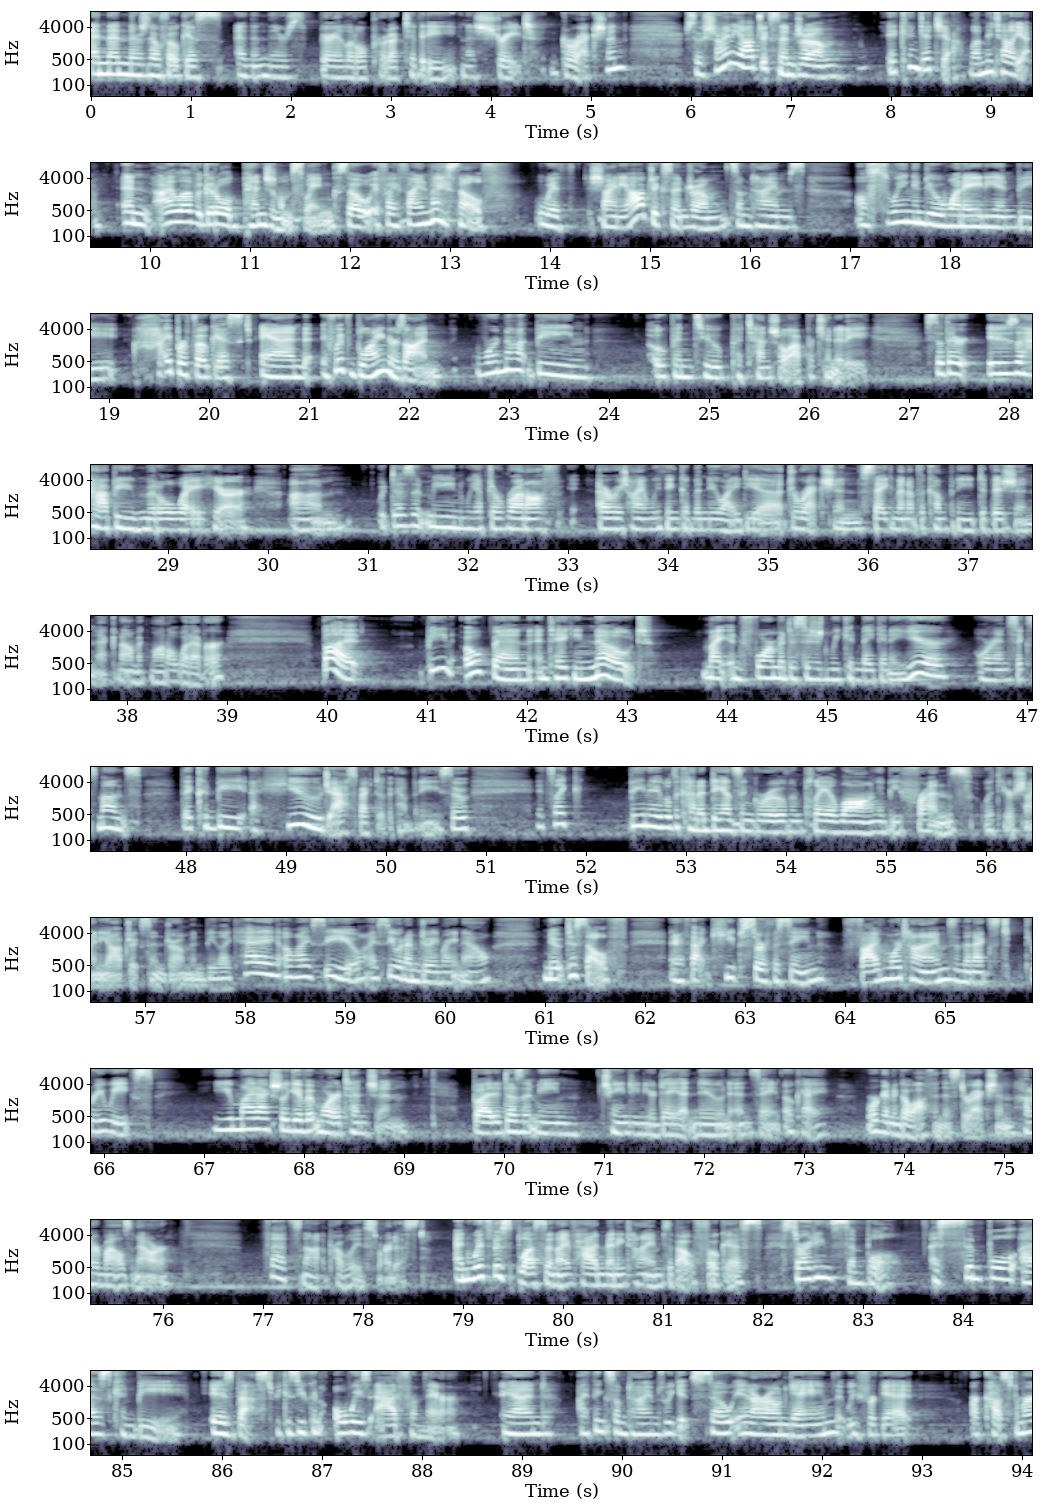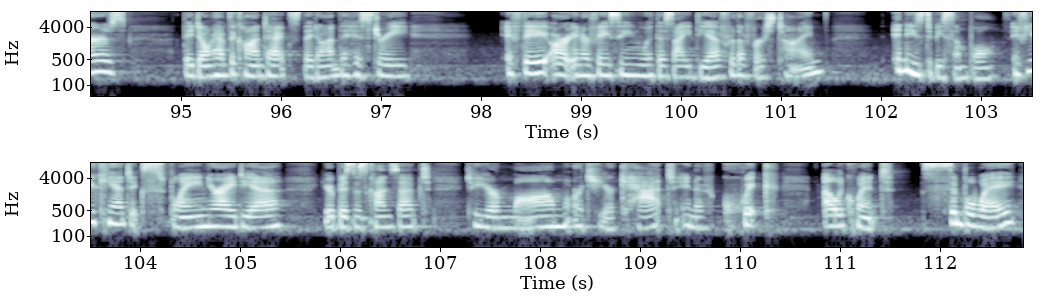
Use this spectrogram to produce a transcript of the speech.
And then there's no focus, and then there's very little productivity in a straight direction. So, shiny object syndrome, it can get you, let me tell you. And I love a good old pendulum swing. So, if I find myself with shiny object syndrome, sometimes I'll swing and do a 180 and be hyper focused. And if we have blinders on, we're not being open to potential opportunity. So there is a happy middle way here. Um, it doesn't mean we have to run off every time we think of a new idea, direction, segment of the company, division, economic model, whatever. But being open and taking note might inform a decision we can make in a year or in six months that could be a huge aspect of the company. So it's like being able to kind of dance and groove and play along and be friends with your shiny object syndrome and be like, hey, oh, I see you. I see what I'm doing right now. Note to self. And if that keeps surfacing five more times in the next three weeks, you might actually give it more attention. But it doesn't mean changing your day at noon and saying, okay, we're going to go off in this direction, 100 miles an hour. That's not probably the smartest. And with this lesson I've had many times about focus, starting simple, as simple as can be, is best because you can always add from there. And I think sometimes we get so in our own game that we forget our customers. They don't have the context, they don't have the history. If they are interfacing with this idea for the first time, it needs to be simple. If you can't explain your idea, your business concept to your mom or to your cat in a quick, eloquent, simple way,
